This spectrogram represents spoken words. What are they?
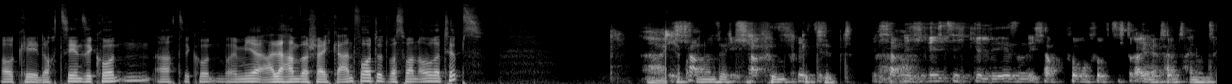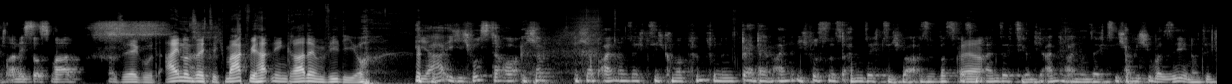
Okay, noch 10 Sekunden, 8 Sekunden bei mir. Alle haben wahrscheinlich geantwortet. Was waren eure Tipps? Ah, ich, Ich habe hab- ich hab 61,5 richtig- getippt. Ich habe nicht richtig gelesen. Ich habe 55,3 Ja, getippt. 61. War nicht so smart. Sehr gut. 61. Marc, wir hatten ihn gerade im Video. Ja, ich, ich wusste auch, ich habe ich hab 61,5 und dann bam, bam, ein- ich wusste, dass es 61 war. Also was, was Ja. sind 61 und die andere 61 habe ich übersehen. Und ich,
